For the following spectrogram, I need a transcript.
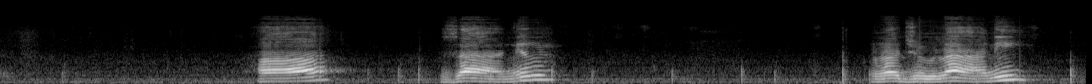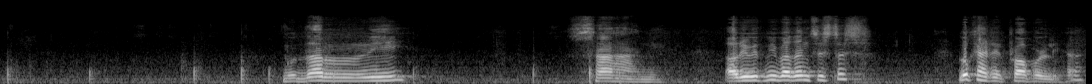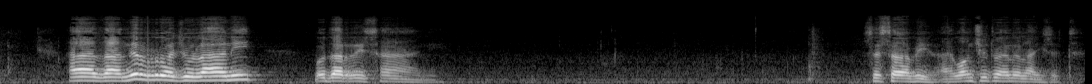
هذان الرجلان مدرسان Are you with me brothers and sisters? Look at it properly. Huh? هذان الرجلان مدرسان Sister Abir, I want you to analyze it.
